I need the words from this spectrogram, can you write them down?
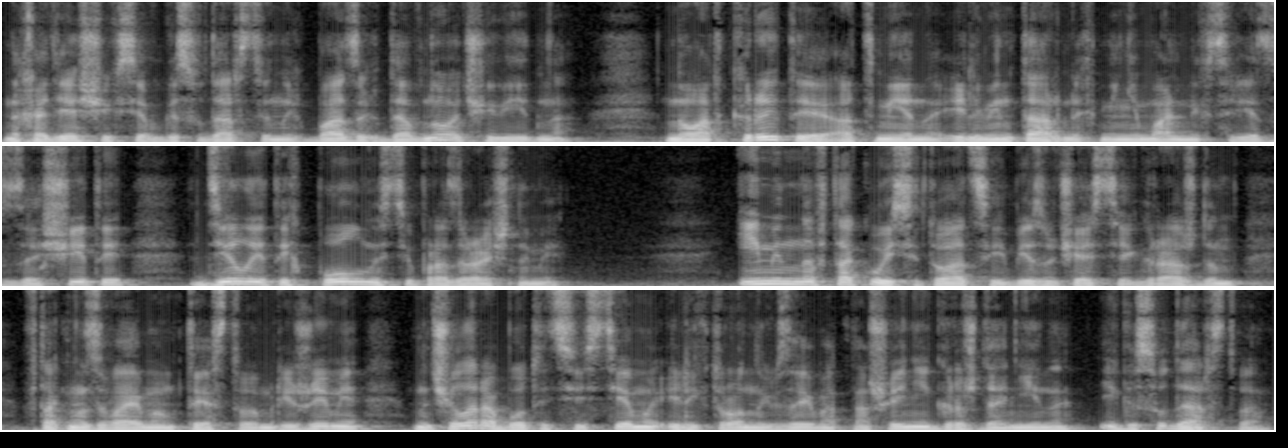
находящихся в государственных базах, давно очевидна, но открытая отмена элементарных минимальных средств защиты делает их полностью прозрачными. Именно в такой ситуации без участия граждан в так называемом тестовом режиме начала работать система электронных взаимоотношений гражданина и государства.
